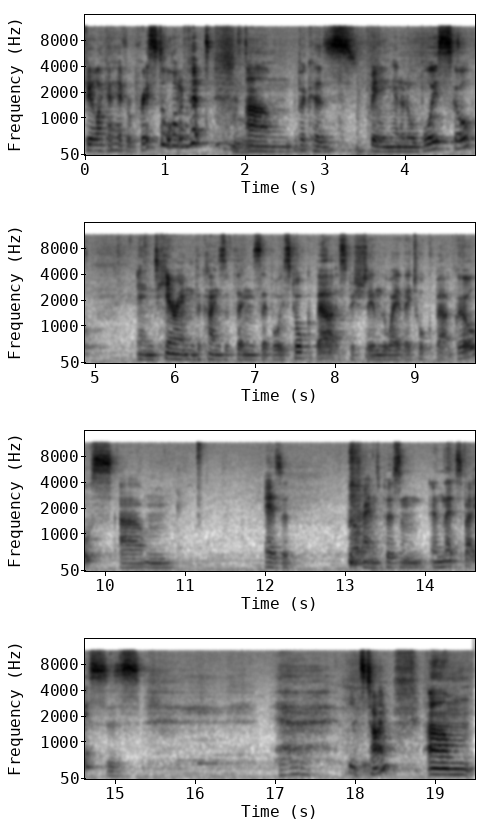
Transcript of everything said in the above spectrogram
feel like I have repressed a lot of it um, because being in an all boys school and hearing the kinds of things that boys talk about, especially in the way they talk about girls, um, as a trans person in that space is it's time. Um,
